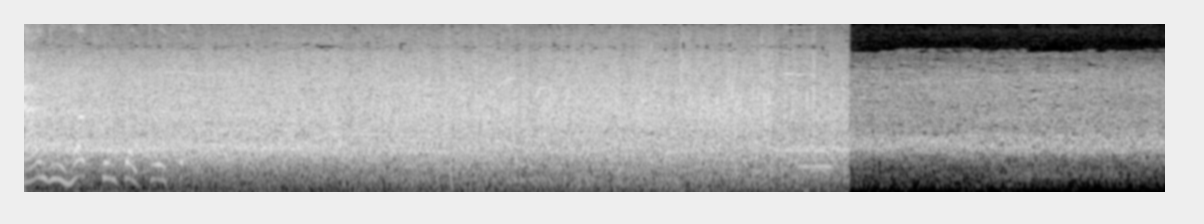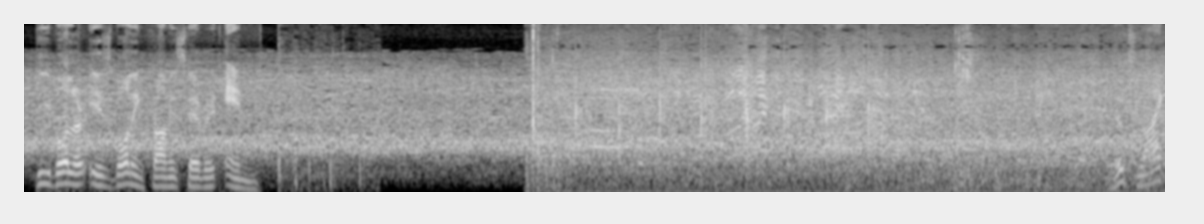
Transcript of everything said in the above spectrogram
And he helps himself to a The bowler is bowling from his favorite end. Looks like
